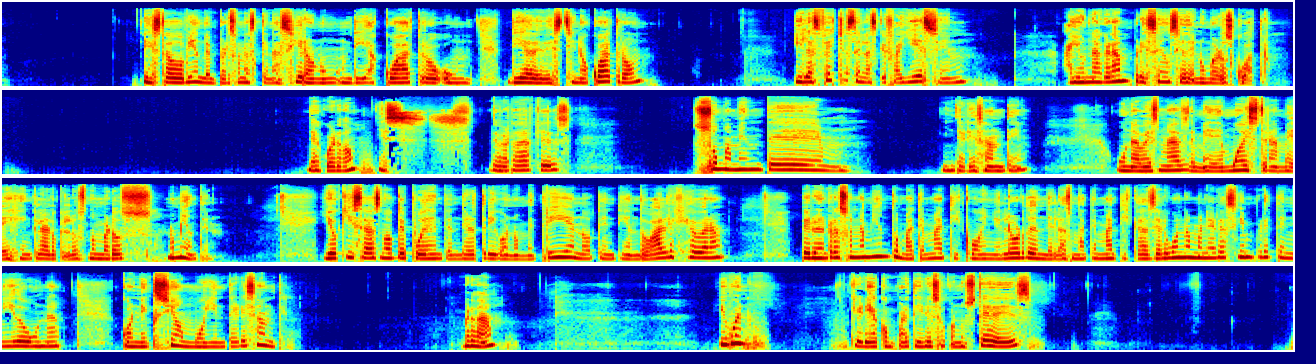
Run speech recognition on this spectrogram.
he estado viendo en personas que nacieron un, día 4, un día de destino 4, y las fechas en las que fallecen hay una gran presencia de números 4. ¿De acuerdo? Es de verdad que es sumamente interesante. Una vez más me demuestra, me dejen claro que los números no mienten. Yo quizás no te pueda entender trigonometría, no te entiendo álgebra, pero en razonamiento matemático, en el orden de las matemáticas, de alguna manera siempre he tenido una conexión muy interesante. ¿Verdad? Y bueno, quería compartir eso con ustedes,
